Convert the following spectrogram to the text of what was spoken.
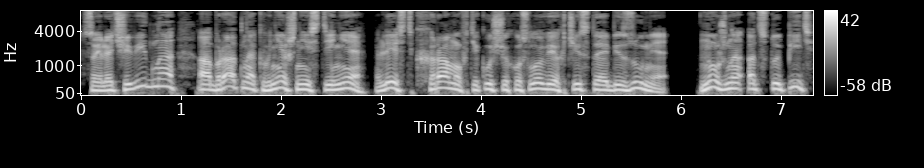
Цель очевидна, обратно к внешней стене, лезть к храму в текущих условиях чистое безумие. Нужно отступить,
